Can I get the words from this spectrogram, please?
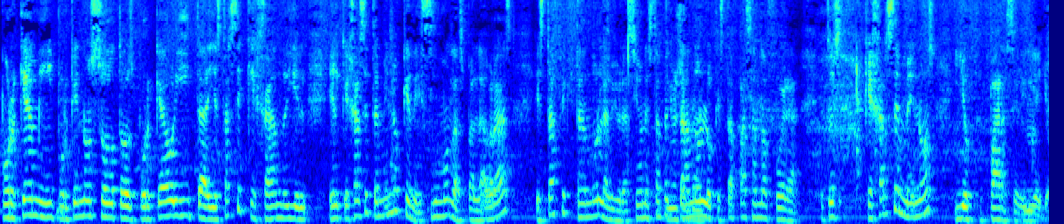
¿por qué a mí? ¿Por qué nosotros? ¿Por qué ahorita? Y estarse quejando y el, el quejarse también lo que decimos, las palabras, está afectando la vibración, está afectando lo que está pasando afuera. Entonces, quejarse menos y ocuparse, diría yo.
